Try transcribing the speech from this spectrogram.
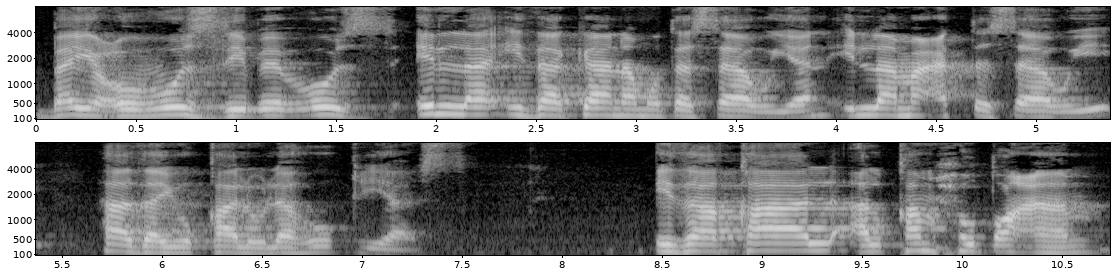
بيع الرز بالرز إلا إذا كان متساويا إلا مع التساوي هذا يقال له قياس. إذا قال القمح طعام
